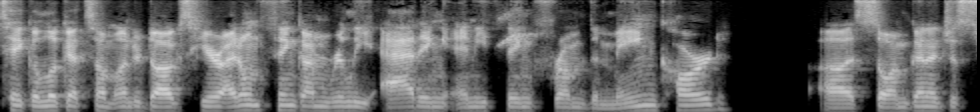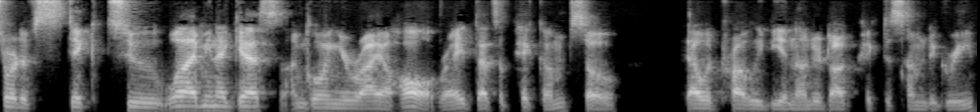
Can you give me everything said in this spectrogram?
take a look at some underdogs here, I don't think I'm really adding anything from the main card. Uh, so I'm gonna just sort of stick to. Well, I mean, I guess I'm going Uriah Hall, right? That's a pick 'em, so that would probably be an underdog pick to some degree.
